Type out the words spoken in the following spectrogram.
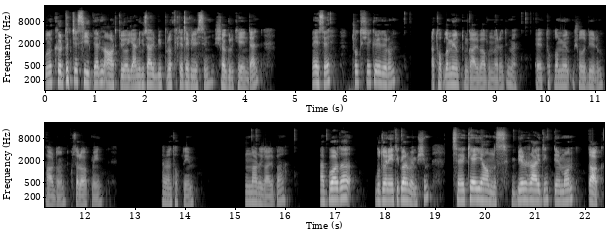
Bunu kırdıkça seedlerin artıyor. Yani güzel bir profit edebilirsin Sugarcane'den. Neyse. Çok teşekkür ediyorum. Ha, toplamayı unuttum galiba bunları değil mi? Evet toplamayı unutmuş olabilirim. Pardon. Kusura bakmayın. Hemen toplayayım. Bunlar da galiba. Ha, bu arada bu donate'i görmemişim. SK yalnız. Bir Riding Demon Dog.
